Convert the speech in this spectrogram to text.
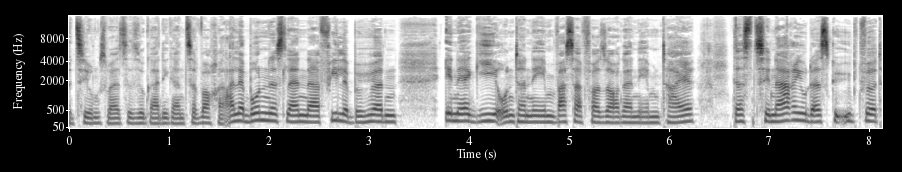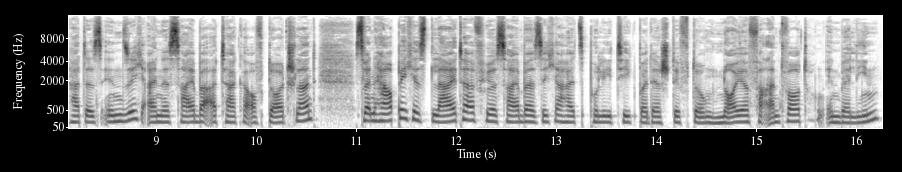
beziehungsweise sogar die ganze Woche. Alle Bundesländer, viele Behörden, Energieunternehmen, Wasserversorger nehmen teil. Das Szenario, das geübt wird, hat es in sich, eine Cyberattacke auf Deutschland. Sven Herpich ist Leiter für Cybersicherheitspolitik bei der Stiftung Neue Verantwortung in Berlin.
